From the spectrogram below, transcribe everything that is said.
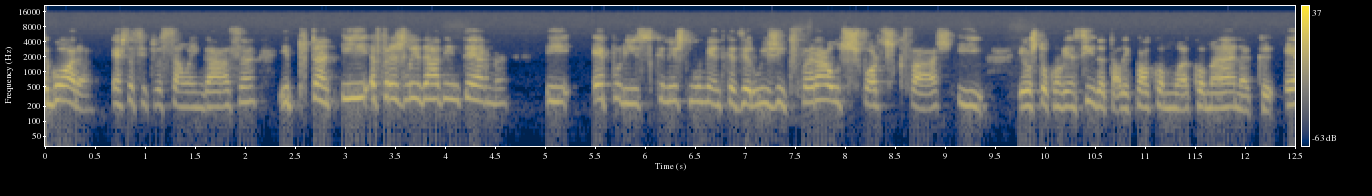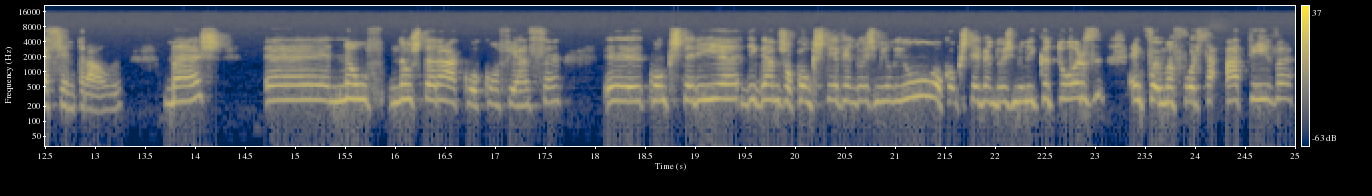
agora esta situação em Gaza e, portanto, e a fragilidade interna. E é por isso que neste momento, quer dizer, o Egito fará os esforços que faz e eu estou convencida, tal e qual como a, como a Ana, que é central, mas uh, não, não estará com a confiança uh, com que estaria, digamos, ou com que esteve em 2001 ou com que esteve em 2014, em que foi uma força ativa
